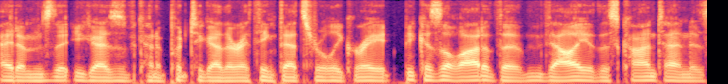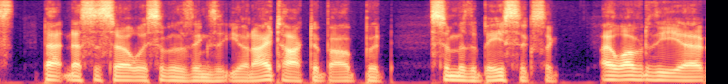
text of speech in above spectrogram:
items that you guys have kind of put together. I think that's really great because a lot of the value of this content is not necessarily some of the things that you and I talked about, but some of the basics. Like I loved the uh,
